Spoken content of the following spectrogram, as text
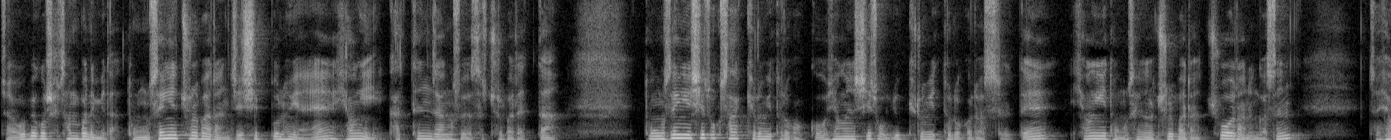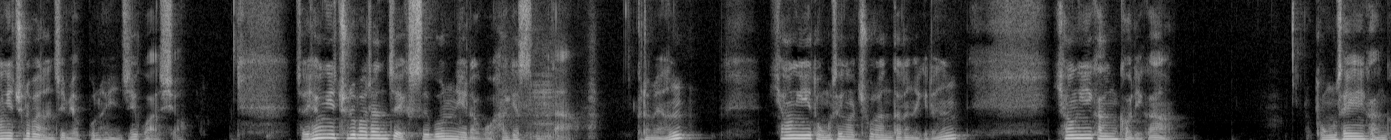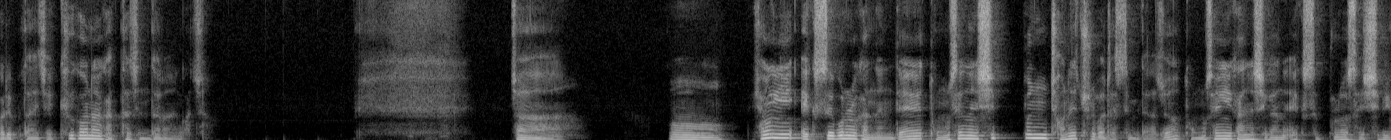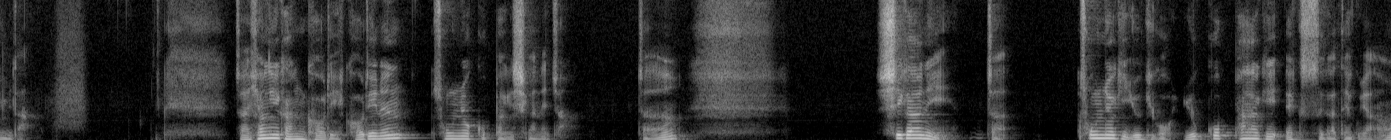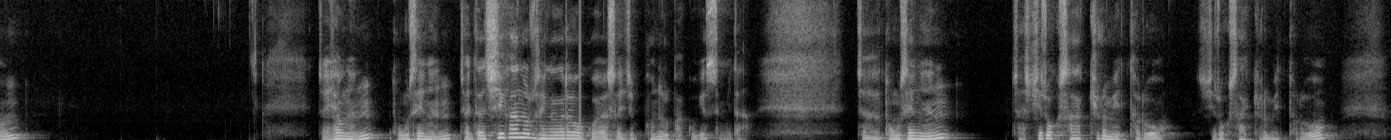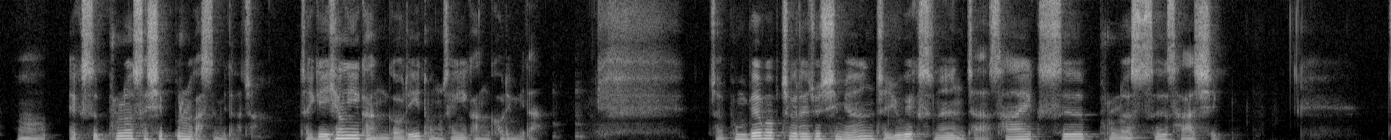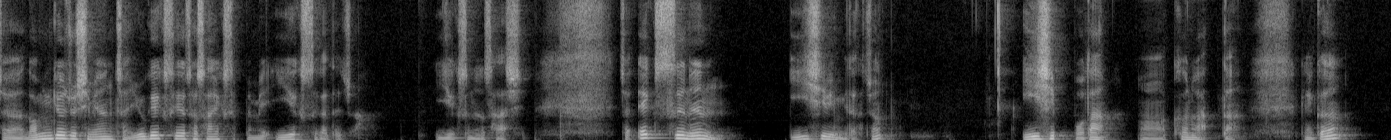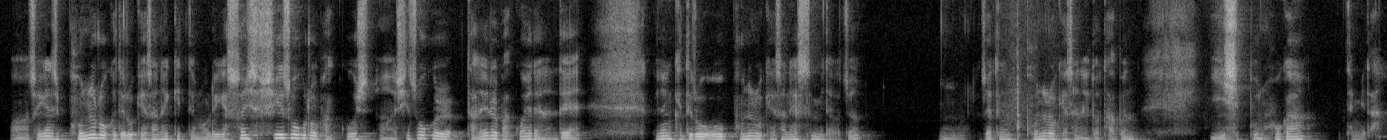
자, 553번입니다. 동생이 출발한 지 10분 후에 형이 같은 장소에서 출발했다. 동생이 시속 4km를 걷고 형은 시속 6km를 걸었을 때 형이 동생을 출발한 추월하는 것은 자, 형이 출발한 지 몇 분 후인지 구하시오. 자, 형이 출발한 지 x분이라고 하겠습니다. 그러면 형이 동생을 추월한다는 얘기는 형이 간 거리가 동생이 간 거리보다 이제 크거나 같아진다는 거죠. 자, 어, 형이 x분을 갔는데 동생은 10분 전에 출발했습니다. 그죠? 동생이 간 시간은 x 플러스 10입니다. 자, 형이 간 거리, 거리는 속력 곱하기 시간이죠. 자, 시간이 자, 속력이 6이고 6 곱하기 x가 되고요. 자, 형은 동생은 자, 일단 시간으로 생각을 하고 구해서 이제 분으로 바꾸겠습니다. 자, 동생은 자, 시속 4km로 시속 4km로 어, x 플러스 10분을 갔습니다. 그죠? 자, 이게 형이 간 거리, 동생이 간 거리입니다. 자, 분배 법칙을 해주시면 자, 6x는 자, 4x 플러스 40. 자, 넘겨주시면 자, 6x에서 4x 빼면 2x가 되죠. 2x는 40. 자, x는 20입니다. 그죠? 20보다 어, 크거나 같다. 그러니까 어, 저희가 이제 분으로 그대로 계산했기 때문에 우리가 시- 시속으로 바꾸 어, 시속을 단위를 바꿔야 되는데 그냥 그대로 분으로 계산했습니다. 그죠? 음, 어쨌든 분으로 계산해도 답은 20분 후가 됩니다.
